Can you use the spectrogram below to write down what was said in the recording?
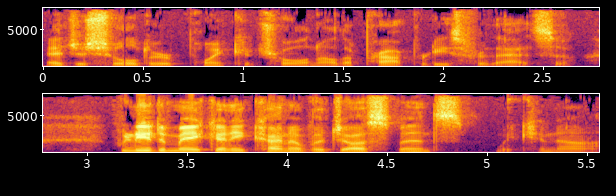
edge of shoulder point control and all the properties for that. So if we need to make any kind of adjustments, we can uh,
